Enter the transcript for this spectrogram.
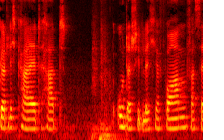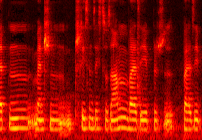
Göttlichkeit hat unterschiedliche Formen, Facetten. Menschen schließen sich zusammen, weil sie, weil sie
